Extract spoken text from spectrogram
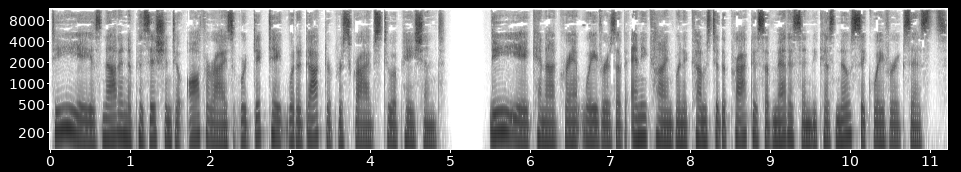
DEA is not in a position to authorize or dictate what a doctor prescribes to a patient. DEA cannot grant waivers of any kind when it comes to the practice of medicine because no sick waiver exists.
